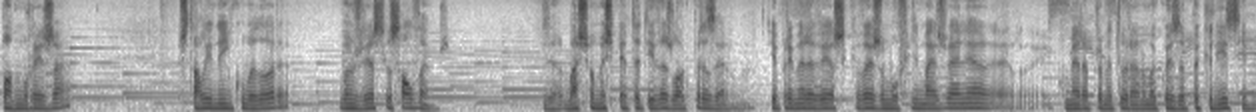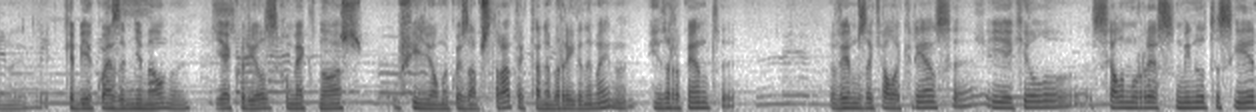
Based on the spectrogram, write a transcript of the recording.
pode morrer já, está ali na incubadora, vamos ver se o salvamos. Baixam-me as expectativas logo para zero. É? E a primeira vez que vejo o meu filho mais velho, como era prematuro, era uma coisa pequeníssima, é? cabia quase a minha mão. É? E é curioso como é que nós o filho é uma coisa abstrata que está na barriga da mãe, não é? E de repente vemos aquela criança e aquilo, se ela morresse um minuto a seguir,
